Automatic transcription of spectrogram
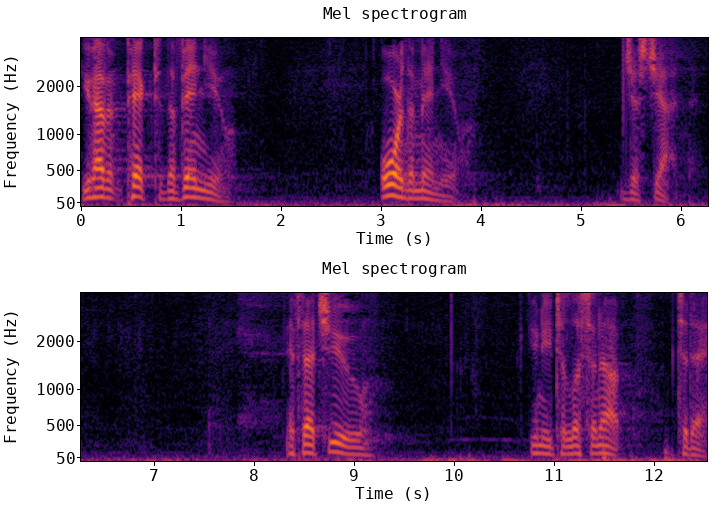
You haven't picked the venue or the menu just yet. If that's you, you need to listen up today.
